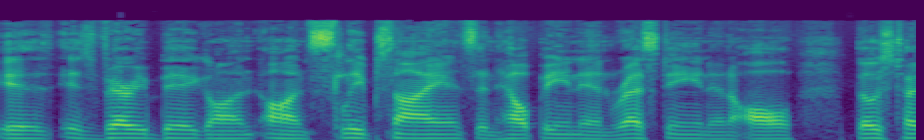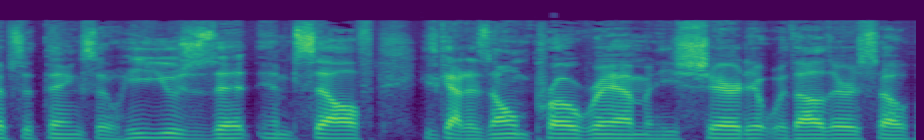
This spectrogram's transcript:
is is very big on on sleep science and helping and resting and all those types of things. So he uses it himself. He's got his own program and he's shared it with others. So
